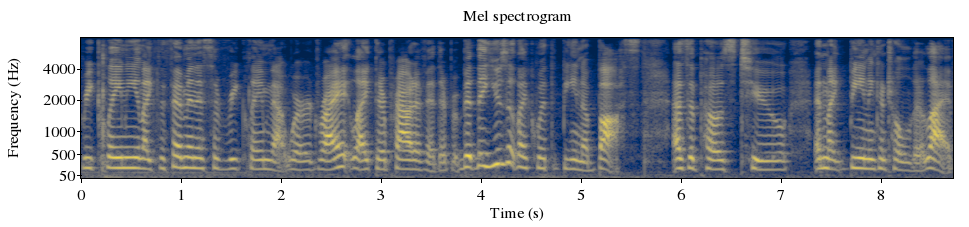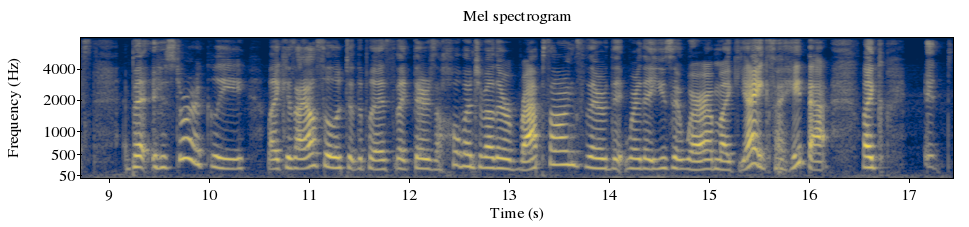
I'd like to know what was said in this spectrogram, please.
reclaiming like the feminists have reclaimed that word, right? Like they're proud of it. They're but they use it like with being a boss as opposed to and like being in control of their lives. But historically, like as I also looked at the playlist, like there's a whole bunch of other rap songs there that, where they use it where I'm like, "Yikes, I hate that." Like it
